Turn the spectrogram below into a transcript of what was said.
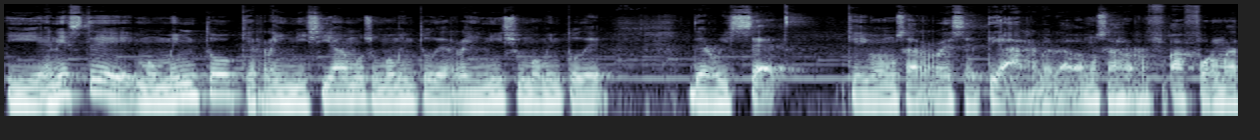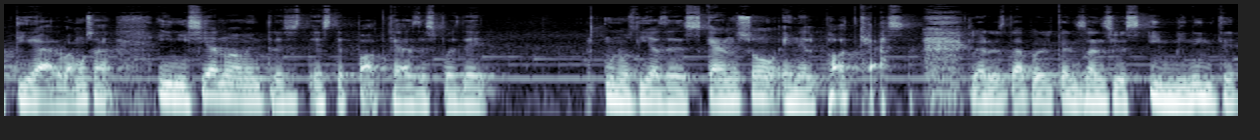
Y en este momento que reiniciamos, un momento de reinicio, un momento de reset, que íbamos a resetear, ¿verdad? Vamos a, a, formatear, vamos a iniciar nuevamente este, este podcast después de unos días de descanso en el podcast. Claro está, pero el cansancio es inminente.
